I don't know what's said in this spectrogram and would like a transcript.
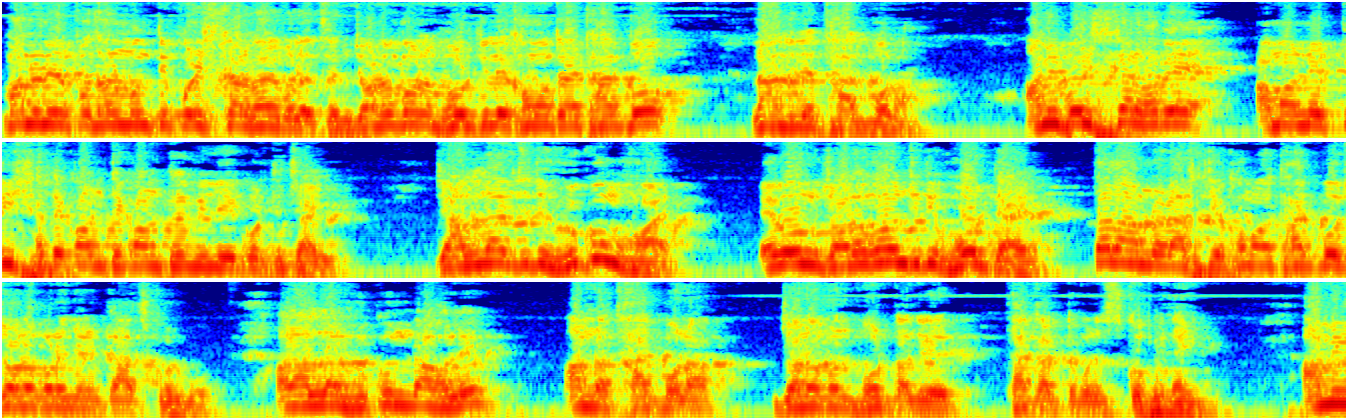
মাননীয় প্রধানমন্ত্রী পরিষ্কারভাবে বলেছেন, জনগণ ভোট দিলে ক্ষমতায় থাকব, না দিলে থাকব না। আমি পরিষ্কারভাবে আমার নেত্রীর সাথে কণ্ঠে কণ্ঠে মিলিয়ে করতে চাই যে আল্লাহর যদি হুকুম হয় এবং জনগণ যদি ভোট দেয়, তাহলে আমরা রাষ্ট্রীয় ক্ষমতা থাকব, জনগণের জন্য কাজ করব। আর আল্লাহর হুকুম না হলে আমরা থাকব না। জনগণ ভোট না দিলে থাকার তো কোনো স্কোপই নাই। আমি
